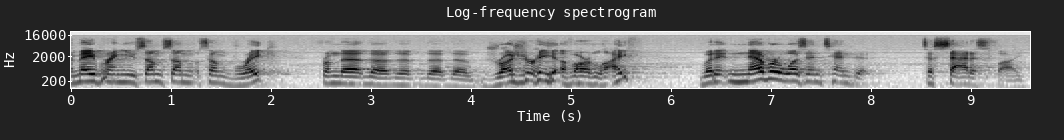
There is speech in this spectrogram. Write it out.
It may bring you some, some, some break from the, the, the, the, the drudgery of our life, but it never was intended to satisfy you.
